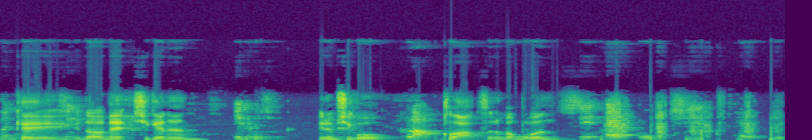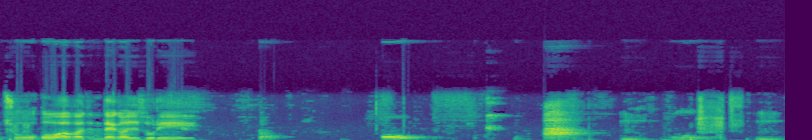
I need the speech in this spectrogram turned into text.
오케이. 그 다음에 시계는 이름씨. 이름 씨고 Clock. clock 쓰는 방법은 C L O C K. 그렇죠. 오와 가진 네 가지 소리. O. 아. 음, 우. 음.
